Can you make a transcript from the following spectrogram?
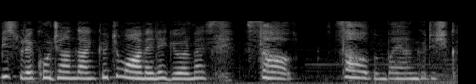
bir süre kocandan kötü muamele görmezsin. Sağ olun. Sağ olun bayan Grişka.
